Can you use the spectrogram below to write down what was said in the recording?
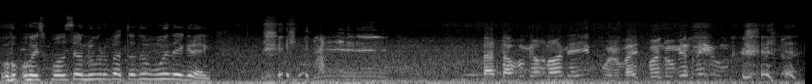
Vou, vou expor o seu número pra todo mundo aí, Greg. Tá salvo meu nome aí, pô. Não vai expor número nenhum.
